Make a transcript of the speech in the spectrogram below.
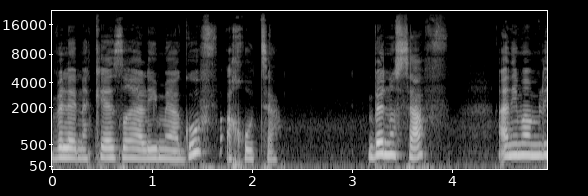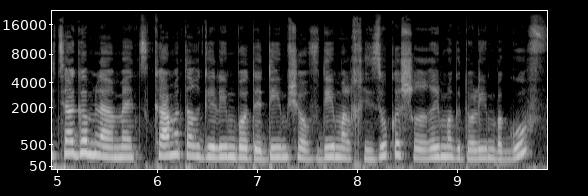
ולנקז רעלים מהגוף החוצה. בנוסף, אני ממליצה גם לאמץ כמה תרגילים בודדים שעובדים על חיזוק השרירים הגדולים בגוף,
